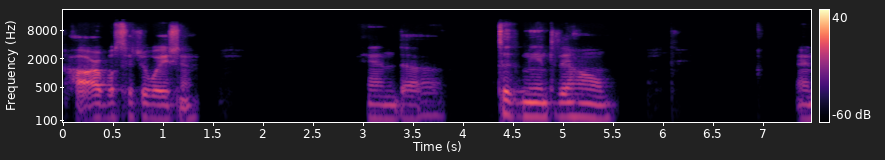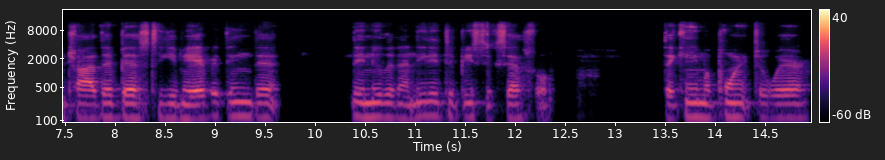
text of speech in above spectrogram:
horrible situation and uh, took me into their home and tried their best to give me everything that they knew that I needed to be successful. There came a point to where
